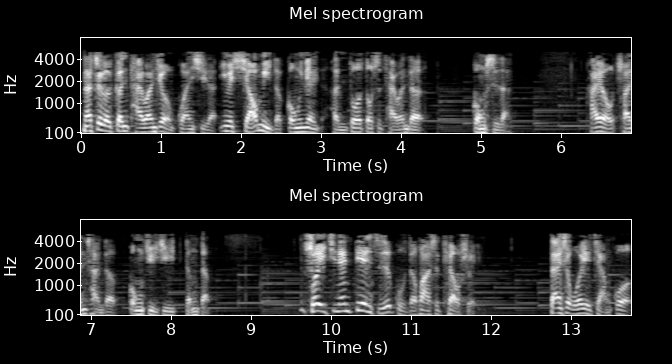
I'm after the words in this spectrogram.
那这个跟台湾就有关系了，因为小米的供应链很多都是台湾的公司的，还有传产的工具机等等。所以今天电子股的话是跳水，但是我也讲过，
